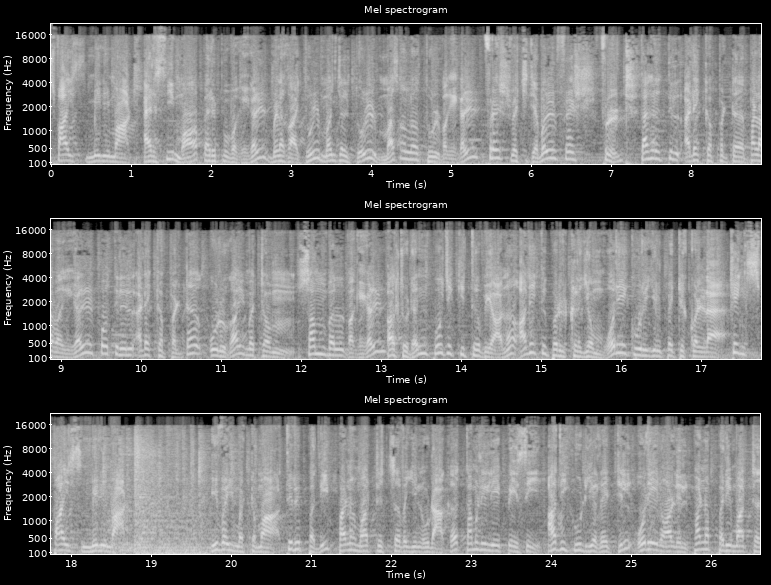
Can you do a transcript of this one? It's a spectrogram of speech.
spice mini mart. அரிசி மா பருப்பு வகைகள் மிளகாய் மஞ்சள் தூள் மசாலா தூள் வகைகள் ஃப்ரெஷ் வெஜிடபிள் ஃப்ரெஷ் ஃப்ரூட் தகரத்தில் அடைக்கப்பட்ட பழ வகைகள் போத்தலில் அடைக்கப்பட்ட ஊறுகாய் மற்றும் சம்பல் வகைகள். அத்துடன் பூஜைக்கு தேவையான அனைத்து பொருட்களையும் ஒரே கூரையில் பெற்றுக்கொள்ள கிங்ஸ் ஸ்பைஸ் மினி மார்ட். இவை மட்டுமா? திருப்பதி பணமாற்று சேவையின் ஊடாக தமிழிலே பேசி அதிகூடிய ரேட்டில் ஒரே நாளில் பணப்பரிமாற்ற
